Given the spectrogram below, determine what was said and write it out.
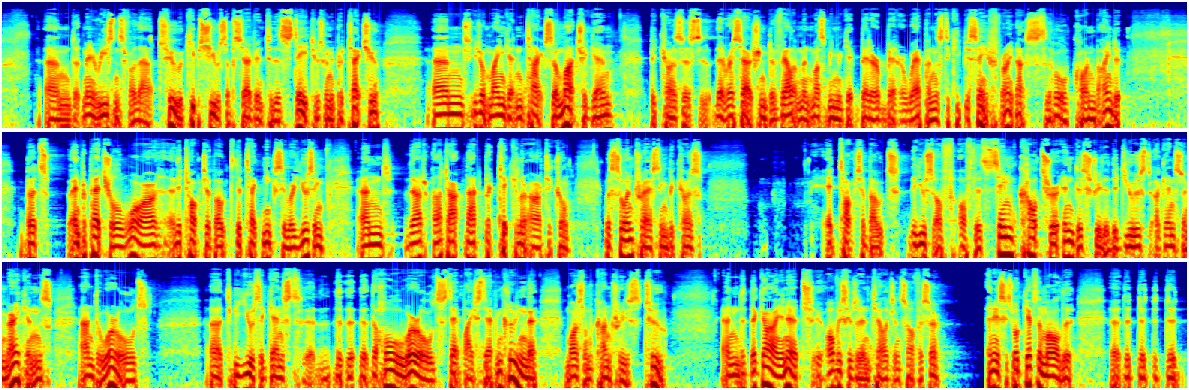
and many reasons for that too. It keeps you subservient to the state who's going to protect you, and you don't mind getting taxed so much again because the research and development must mean you get better, better weapons to keep you safe, right? That's the whole con behind it. But in Perpetual War, they talked about the techniques they were using, and that that, that particular article was so interesting because it talks about the use of, of the same culture industry that they'd used against Americans and the world uh, to be used against uh, the, the, the, whole world step by step, including the Muslim countries too. And the guy in it obviously was an intelligence officer. And he says, well, give them all the, uh, the, the, the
